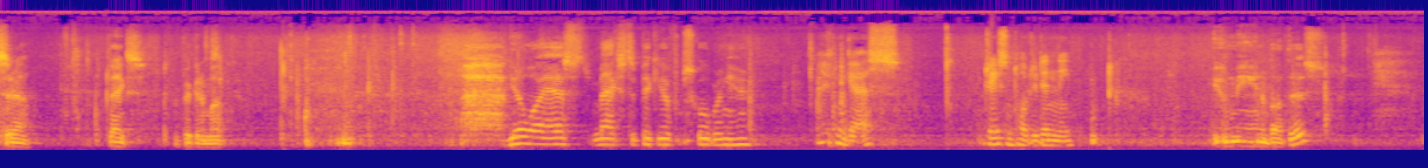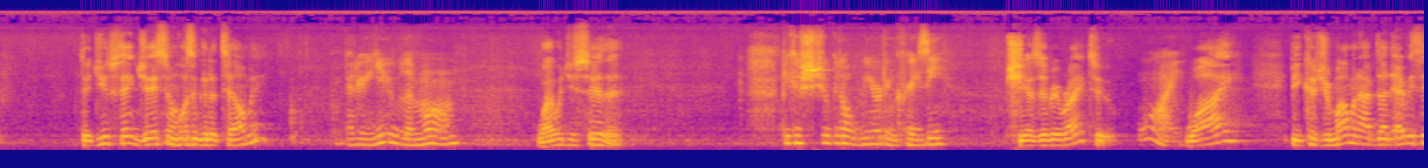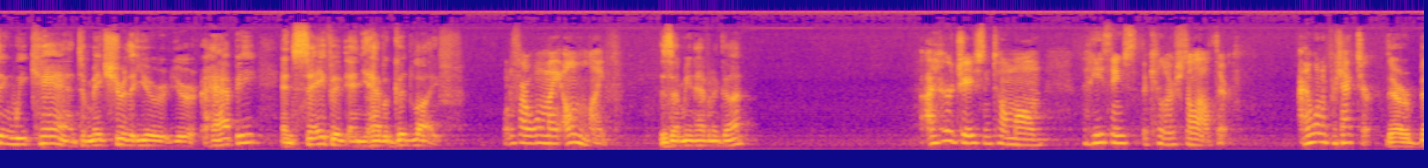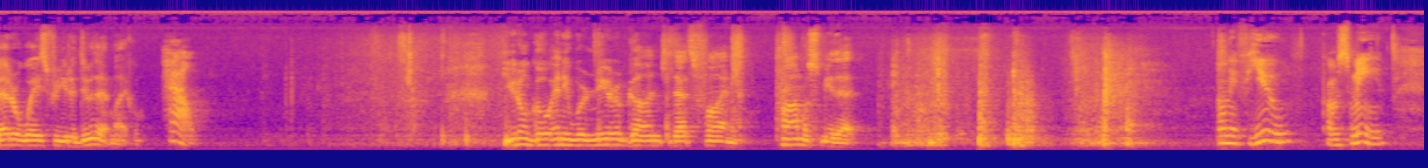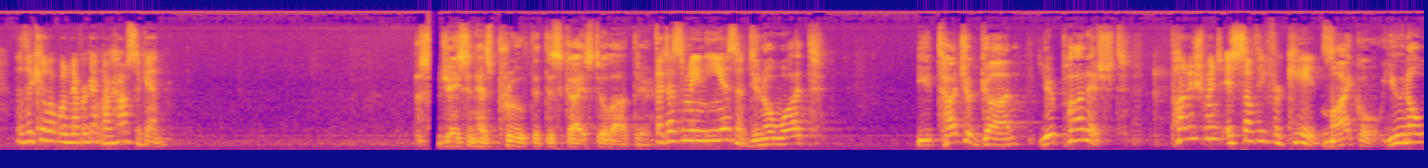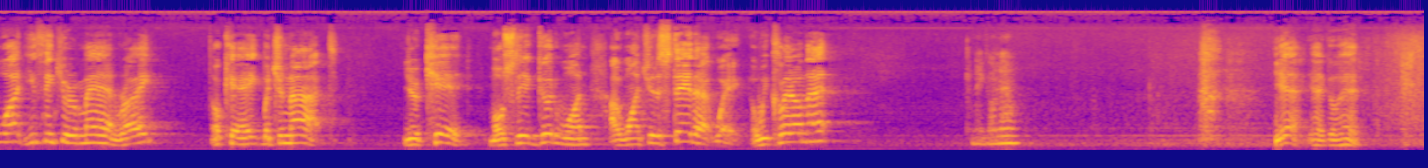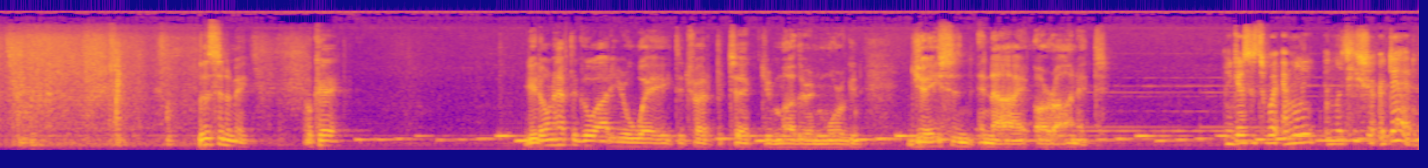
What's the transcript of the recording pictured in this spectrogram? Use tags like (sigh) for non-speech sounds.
Sit down. Thanks for picking him up. You know why I asked Max to pick you up from school, bring you here? I can guess. Jason told you, didn't he? You mean about this? Did you think Jason wasn't going to tell me? Better you than mom. Why would you say that? Because she'll get all weird and crazy. She has every right to. Why? Why? Because your mom and I have done everything we can to make sure that you're you're happy and safe and, and you have a good life. What if I want my own life? Does that mean having a gun? I heard Jason tell mom that he thinks the killer's still out there. I want to protect her. There are better ways for you to do that, Michael. How? You don't go anywhere near a gun, that's fine. Promise me that. Only if you promise me that the killer would never get in our house again. Jason has proof that this guy is still out there. That doesn't mean he isn't. You know what? You touch a gun, you're punished. Punishment is something for kids. Michael, you know what? You think you're a man, right? Okay, but you're not. You're a kid, mostly a good one. I want you to stay that way. Are we clear on that? Can I go now? (laughs) Yeah, yeah, go ahead. Listen to me, okay? You don't have to go out of your way to try to protect your mother and Morgan. Jason and I are on it. I guess it's why Emily and Leticia are dead.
